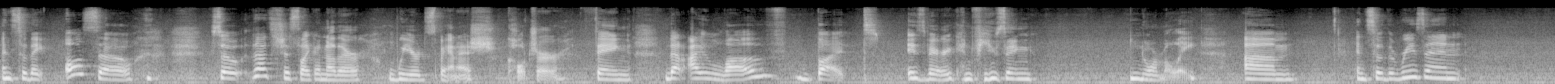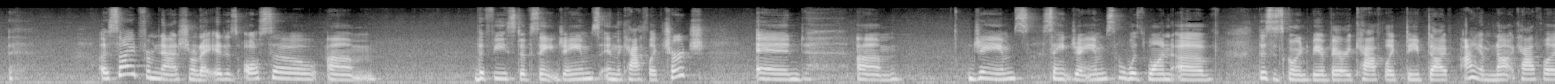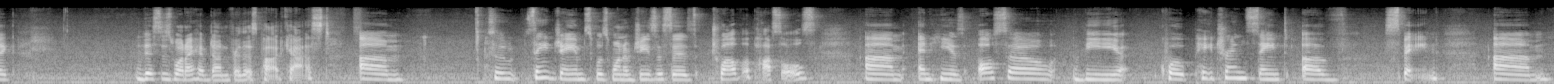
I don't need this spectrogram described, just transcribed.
and so they also, so that's just like another weird Spanish culture thing that I love, but is very confusing normally. Um, and so the reason, aside from National Day, it is also um, the feast of St. James in the Catholic Church. And um, James, St. James, was one of, this is going to be a very Catholic deep dive. I am not Catholic. This is what I have done for this podcast. Um, so, St. James was one of Jesus's 12 apostles, um, and he is also the quote patron saint of Spain. Um,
